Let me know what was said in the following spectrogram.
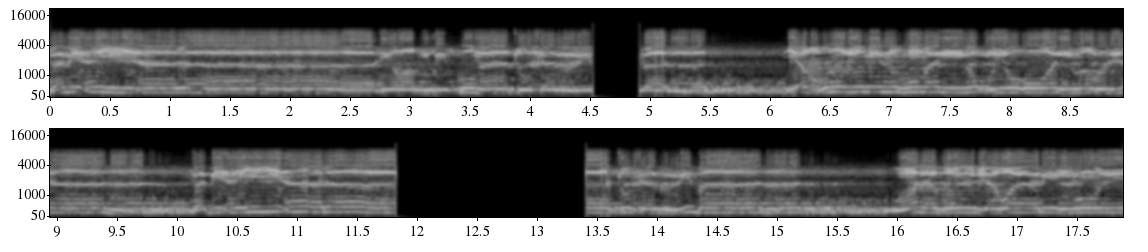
فبأي آلاء ربكما تكذبان؟ يخرج منهما اللؤلؤ والمرجان. فبأي آلاء تكذبان؟ وله الجوار المنشآت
